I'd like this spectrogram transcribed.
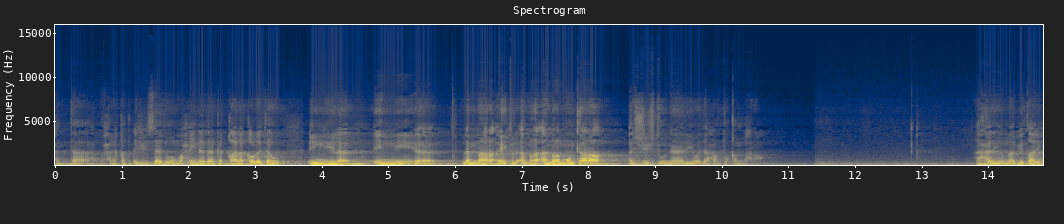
حتى أحرقت أجسادهم وحين ذاك قال قولته إني, لا إني لما رأيت الأمر أمرا منكرا أججت ناري ودعوت قنبرا. علي بن أبي طالب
